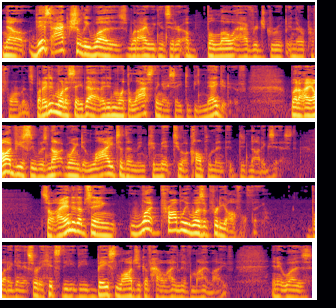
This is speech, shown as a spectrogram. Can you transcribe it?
Now, this actually was what I would consider a below average group in their performance. But I didn't want to say that. I didn't want the last thing I say to be negative. But I obviously was not going to lie to them and commit to a compliment that did not exist. So I ended up saying what probably was a pretty awful thing. But again, it sort of hits the, the base logic of how I live my life. And it was,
